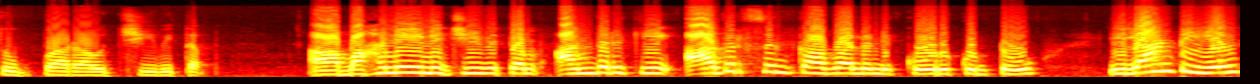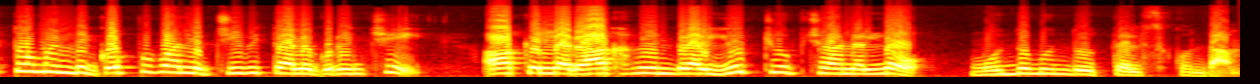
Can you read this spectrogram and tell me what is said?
సుబ్బారావు జీవితం. ఆ మహనీయుని జీవితం అందరికీ ఆదర్శం కావాలని కోరుకుంటూ ఇలాంటి ఎంతో మంది గొప్ప వాళ్ళ జీవితాల గురించి ఆకెళ్ళ రాఘవేంద్ర యూట్యూబ్ ఛానల్లో ముందు ముందు తెలుసుకుందాం.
